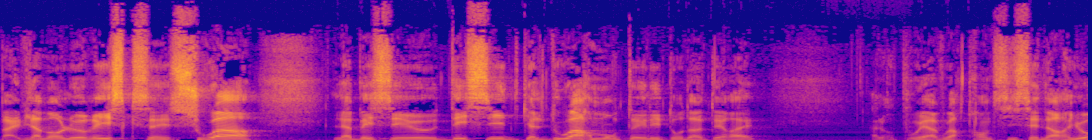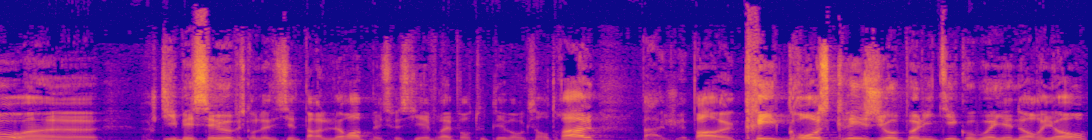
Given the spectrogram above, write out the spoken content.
bah, Évidemment, le risque, c'est soit la BCE décide qu'elle doit remonter les taux d'intérêt. Alors, vous pouvez avoir 36 scénarios. Hein, euh, je dis BCE parce qu'on a décidé de parler de l'Europe, mais ceci est vrai pour toutes les banques centrales. Bah, je vais pas, euh, grosse crise géopolitique au Moyen-Orient,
